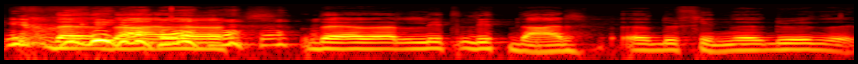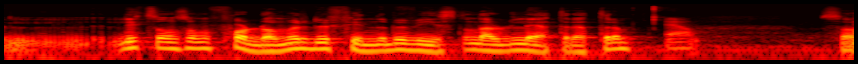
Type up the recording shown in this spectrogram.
Det, det, er, det er litt, litt der eh, du finner du, Litt sånn som fordommer. Du finner bevisene der du leter etter dem. Ja. Så,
